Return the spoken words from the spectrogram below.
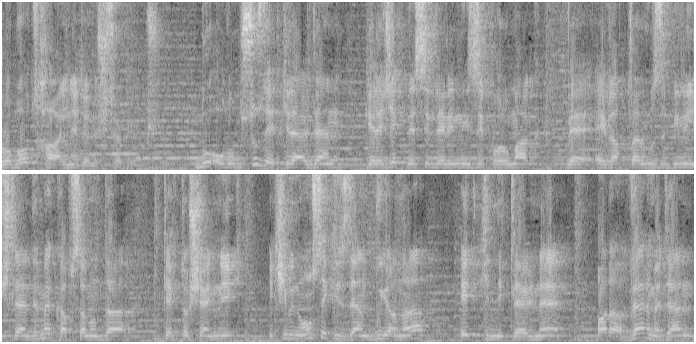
robot haline dönüştürülüyor. Bu olumsuz etkilerden gelecek nesillerimizi korumak ve evlatlarımızı bilinçlendirmek kapsamında Teknoşenlik 2018'den bu yana etkinliklerine ara vermeden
